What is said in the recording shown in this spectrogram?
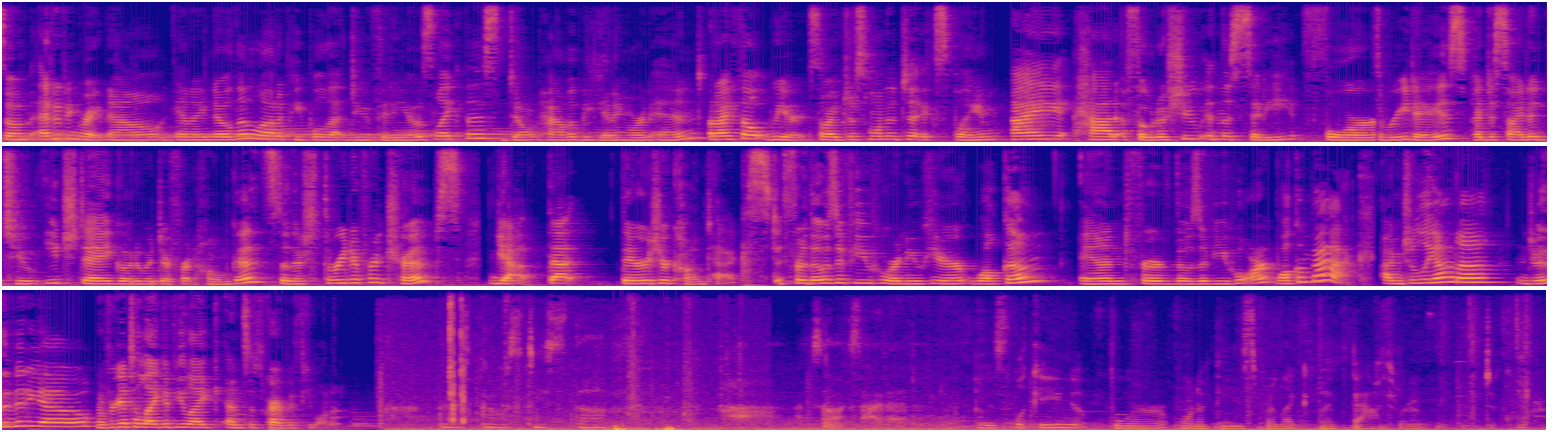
So I'm editing right now and I know that a lot of people that do videos like this don't have a beginning or an end, but I felt weird so I just wanted to explain. I had a photo shoot in the city for three days. I decided to each day go to a different home goods. So there's three different trips. Yeah, that there's your context. For those of you who are new here, welcome. And for those of you who aren't, welcome back. I'm Julianna. Enjoy the video. Don't forget to like if you like and subscribe if you want to. There's ghosty stuff. I'm so excited. I was looking for one of these for like my bathroom decor.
